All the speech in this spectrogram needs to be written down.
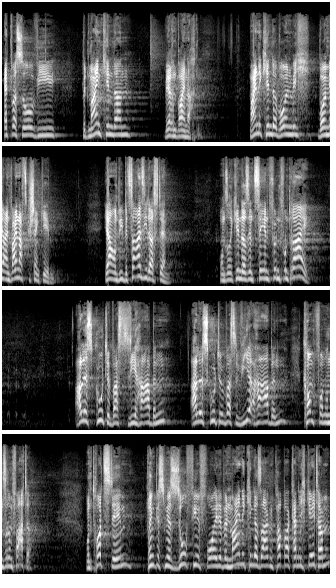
etwas so wie mit meinen Kindern während Weihnachten. Meine Kinder wollen, mich, wollen mir ein Weihnachtsgeschenk geben. Ja, und wie bezahlen sie das denn? Unsere Kinder sind 10, 5 und 3. Alles Gute, was sie haben, alles Gute, was wir haben, kommt von unserem Vater. Und trotzdem bringt es mir so viel Freude, wenn meine Kinder sagen, Papa, kann ich Geld haben?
